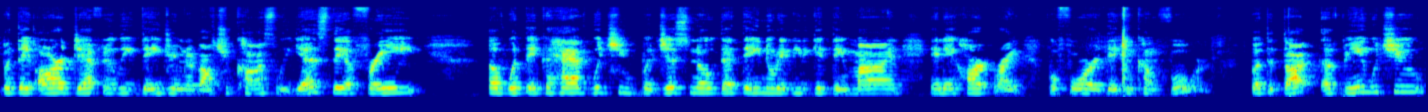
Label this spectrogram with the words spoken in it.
But they are definitely daydreaming about you constantly. Yes, they're afraid of what they could have with you, but just know that they know they need to get their mind and their heart right before they can come forward. But the thought of being with you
